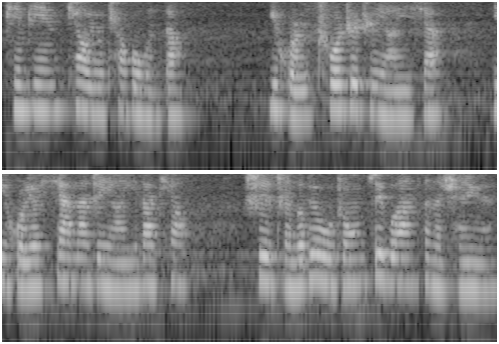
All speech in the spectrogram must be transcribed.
偏偏跳又跳不稳当。一会儿戳这只羊一下，一会儿又吓那只羊一大跳，是整个队伍中最不安分的成员，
